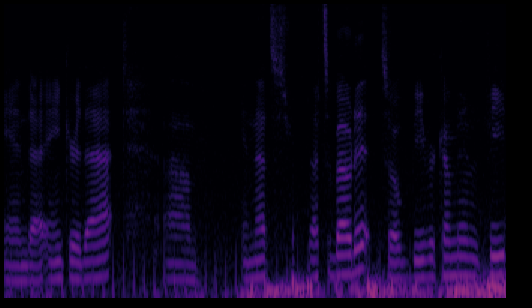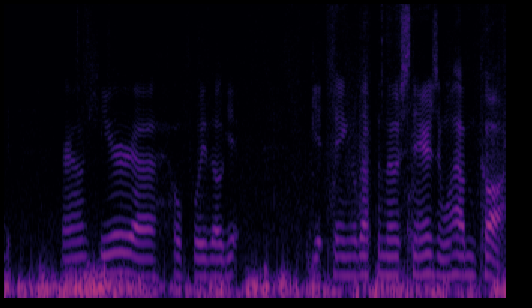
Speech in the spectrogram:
and uh, anchor that. Um, and that's that's about it. So beaver come in and feed around here. Uh, hopefully they'll get get tangled up in those snares and we'll have them caught.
